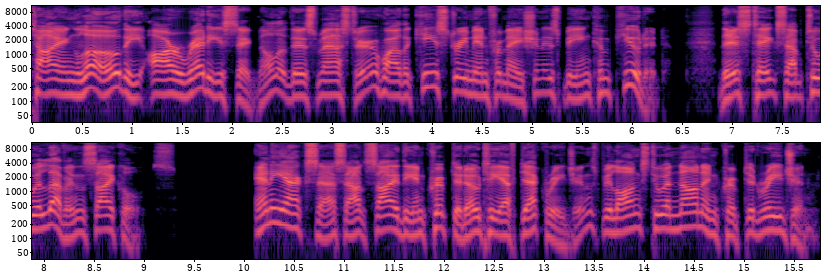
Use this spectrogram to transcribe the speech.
tying low the R-ready signal of this master while the keystream information is being computed. This takes up to 11 cycles. Any access outside the encrypted OTF-DEC regions belongs to a non-encrypted region.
